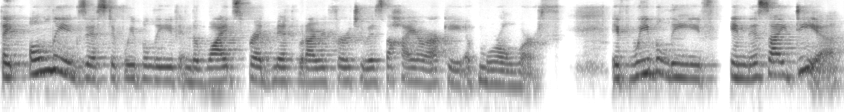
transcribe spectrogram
They only exist if we believe in the widespread myth, what I refer to as the hierarchy of moral worth. If we believe in this idea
